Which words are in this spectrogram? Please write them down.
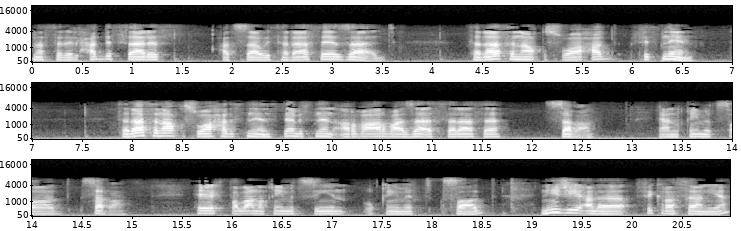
تمثل الحد الثالث حتساوي ثلاثة زائد ثلاثة ناقص واحد في اثنين. ثلاثة ناقص واحد اثنين اثنين باثنين أربعة أربعة زائد ثلاثة سبعة. يعني قيمة صاد سبعة. هيك طلعنا قيمة س وقيمة صاد. نيجي على فكرة ثانية.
